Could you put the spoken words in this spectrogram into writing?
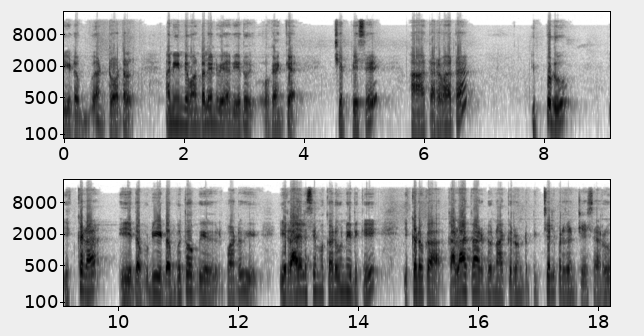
ఈ డబ్బు అని టోటల్ అని ఇన్ని వందలేని వేది ఏదో ఒక అంకె చెప్పేసి ఆ తర్వాత ఇప్పుడు ఇక్కడ ఈ డబ్బు ఈ డబ్బుతో పాటు ఈ- ఈ రాయలసీమ కరువు నిధికి ఇక్కడ ఒక కళాకారుడు నాకు రెండు పిక్చర్లు ప్రజెంట్ చేశారు.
